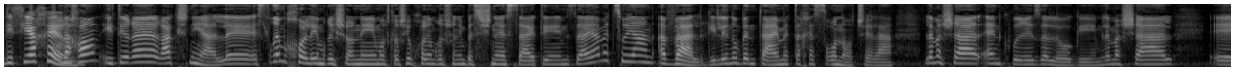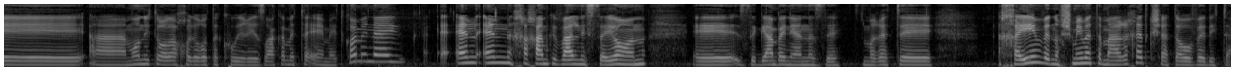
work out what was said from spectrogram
EDC אחר. נכון, היא תראה, רק שנייה, ל-20 חולים ראשונים או 30 חולים ראשונים בשני סייטים, זה היה מצוין, אבל גילינו בינתיים את החסרונות שלה. למשל, אין קוויריז הלוגיים, למשל, אה, המוניטור לא יכול לראות את ה queries, רק המתאמת, כל מיני, אין, אין חכם כבעל ניסיון, אה, זה גם בעניין הזה. זאת אומרת, אה, חיים ונושמים את המערכת כשאתה עובד איתה.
